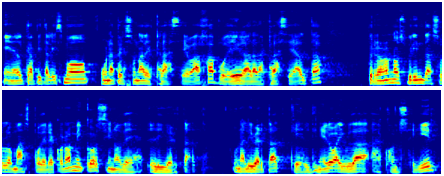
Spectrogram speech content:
En el capitalismo, una persona de clase baja puede llegar a la clase alta, pero no nos brinda solo más poder económico, sino de libertad. Una libertad que el dinero ayuda a conseguir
